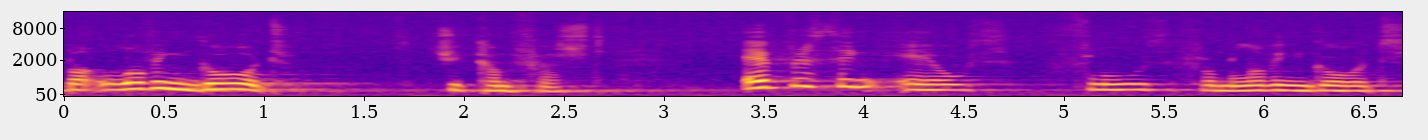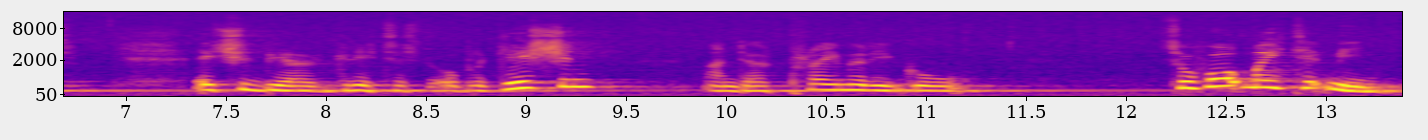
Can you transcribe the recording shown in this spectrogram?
But loving God should come first. Everything else flows from loving God. It should be our greatest obligation and our primary goal. So, what might it mean?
